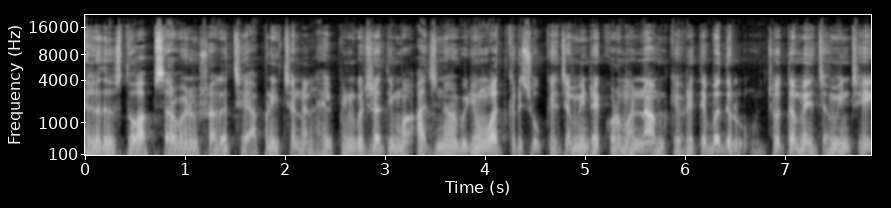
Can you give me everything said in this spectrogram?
હેલો દોસ્તો, આપ સર્વેનું સ્વાગત છે આપણી ચેનલ હેલ્પ ઇન ગુજરાતીમાં. આજના વિડીયોમાં વાત કરીશું કે જમીન રેકોર્ડમાં નામ કેવી રીતે બદલવું. જો તમે જમીન છે એ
